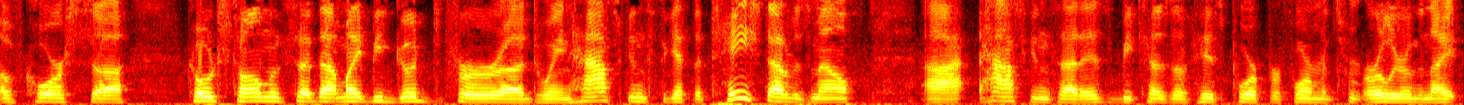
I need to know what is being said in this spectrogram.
Of course, uh, Coach Tomlin said that might be good for Dwayne Haskins to get the taste out of his mouth uh, Haskins, that is, because of his poor performance from earlier in the night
